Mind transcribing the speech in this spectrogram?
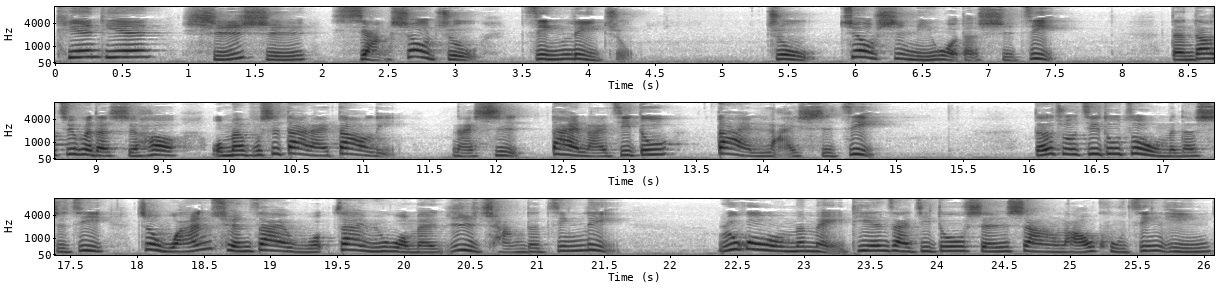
天天时时享受主、经历主。主就是你我的实际。等到聚会的时候，我们不是带来道理，乃是。带来基督，带来实际，得着基督做我们的实际，这完全在我在于我们日常的经历。如果我们每天在基督身上劳苦经营、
